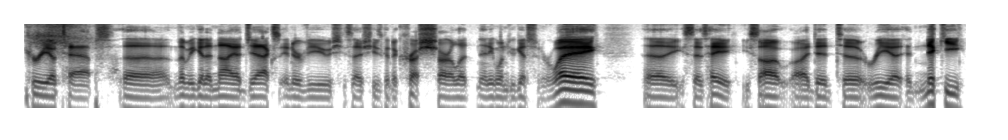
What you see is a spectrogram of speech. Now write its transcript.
Carrillo taps. Uh, then we get a Nia Jax interview. She says she's going to crush Charlotte and anyone who gets in her way. Uh, he says, "Hey, you saw what I did to Rhea and Nikki,"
